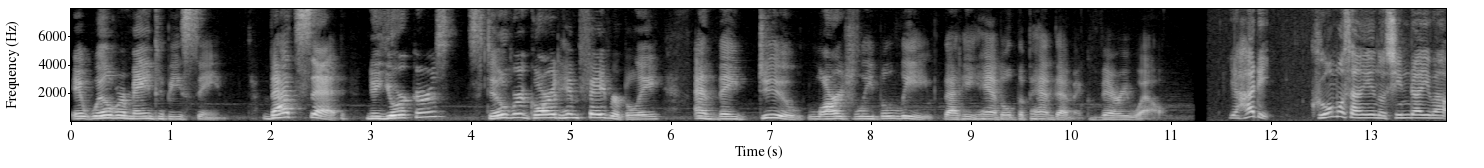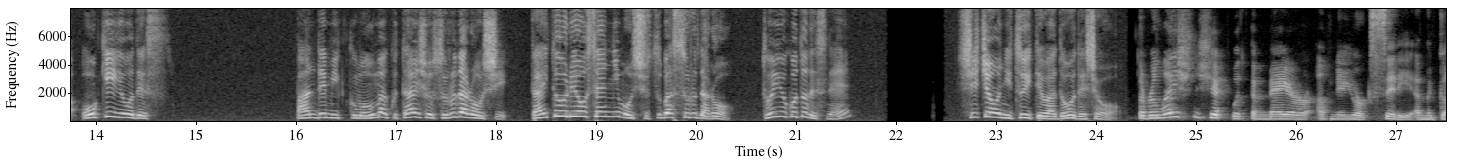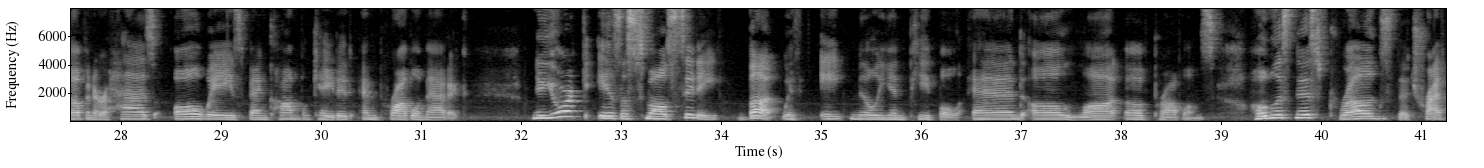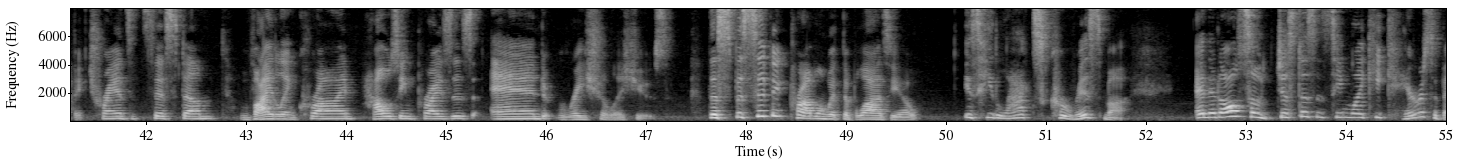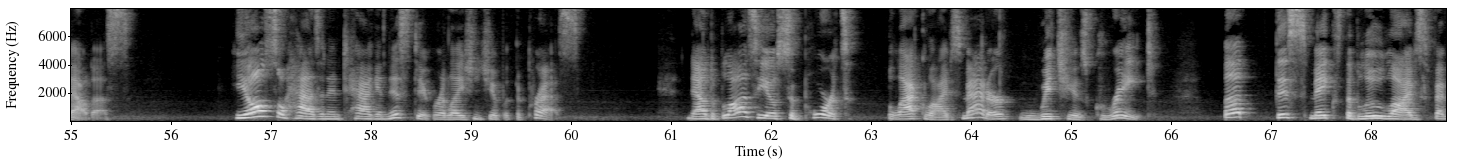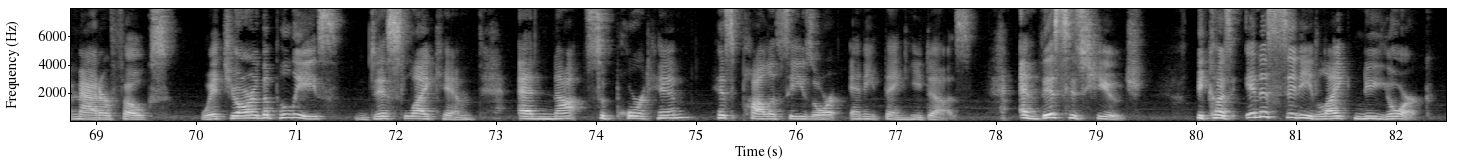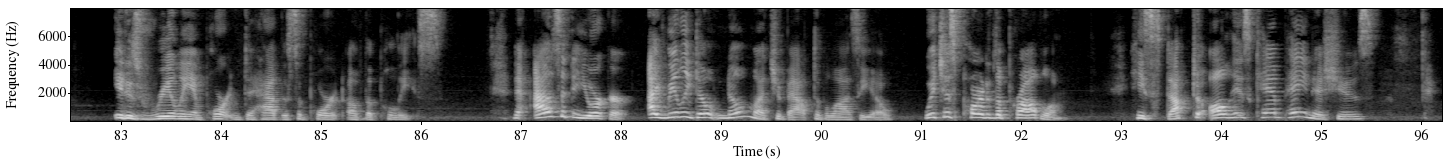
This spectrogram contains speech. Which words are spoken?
It will remain to be seen. That said, New Yorkers still regard him favorably, and they do largely believe that he handled the pandemic very well. やはりクオモさんへの信頼は大きいようです。パンデミックもうまく対処するだろうし、大統領選にも出馬するだろうということですね。 市長についてはどうでしょ The relationship with the mayor of New York City and the governor has always been complicated and problematic. New York is a small city, but with 8 million people and a lot of problems homelessness, drugs, the traffic transit system, violent crime, housing prices, and racial issues. The specific problem with de Blasio is he lacks charisma and it also just doesn't seem like he cares about us. He also has an antagonistic relationship with the press. Now, de Blasio supports Black Lives Matter, which is great, but this makes the Blue Lives Matter folks, which are the police, dislike him and not support him, his policies, or anything he does. And this is huge because in a city like New York, it is really important to have the support of the police. Now, as a New Yorker, I really don't know much about de Blasio, which is part of the problem. He stuck to all his campaign issues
